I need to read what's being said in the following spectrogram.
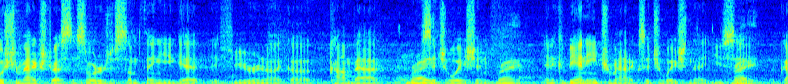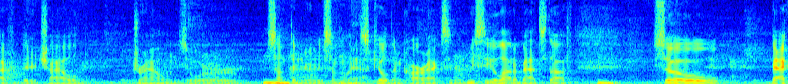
post-traumatic stress disorder is just something you get if you're in like a combat Right. situation, Right. and it could be any traumatic situation that you see. Right. God forbid a child drowns or something, or someone's. Yeah. killed in a car accident. We see a lot of bad stuff. Hmm. So back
